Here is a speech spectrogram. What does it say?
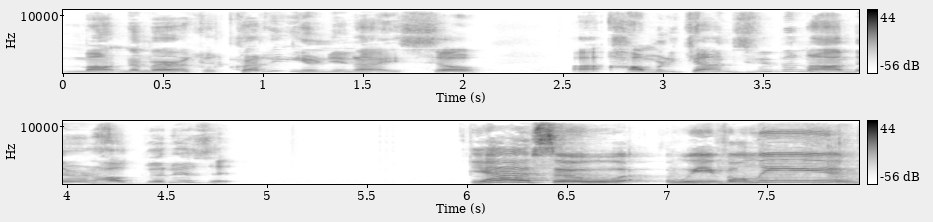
Mountain America Credit Union ice. So, uh, how many times have you been on there, and how good is it? Yeah, so we've only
